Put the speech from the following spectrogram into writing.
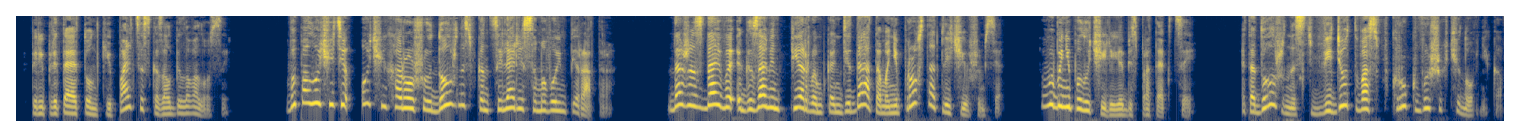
— переплетая тонкие пальцы, сказал Беловолосый. — Вы получите очень хорошую должность в канцелярии самого императора. Даже сдай вы экзамен первым кандидатом, а не просто отличившимся, вы бы не получили ее без протекции. Эта должность введет вас в круг высших чиновников.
